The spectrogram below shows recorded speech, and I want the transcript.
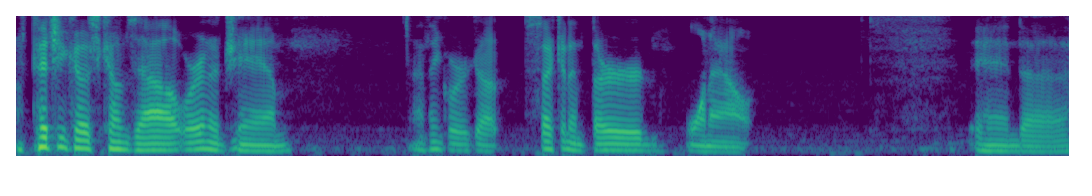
a pitching coach comes out. We're in a jam. I think we're got second and third, one out, and uh,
